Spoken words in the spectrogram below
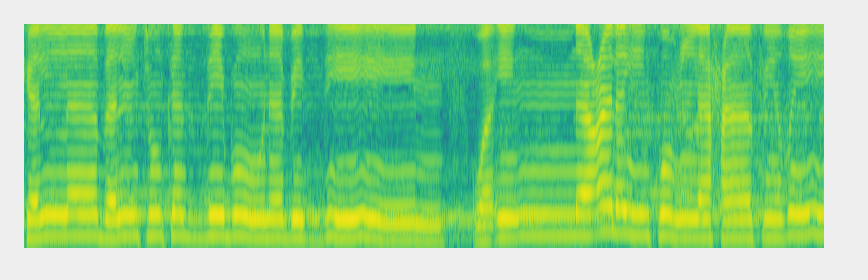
كلا بل تكذبون بالدين وإن عليكم لحافظين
